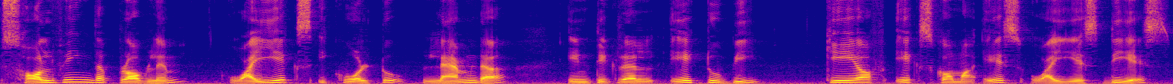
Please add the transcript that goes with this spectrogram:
solving the problem y x equal to lambda integral a to b k of x comma s y s d s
